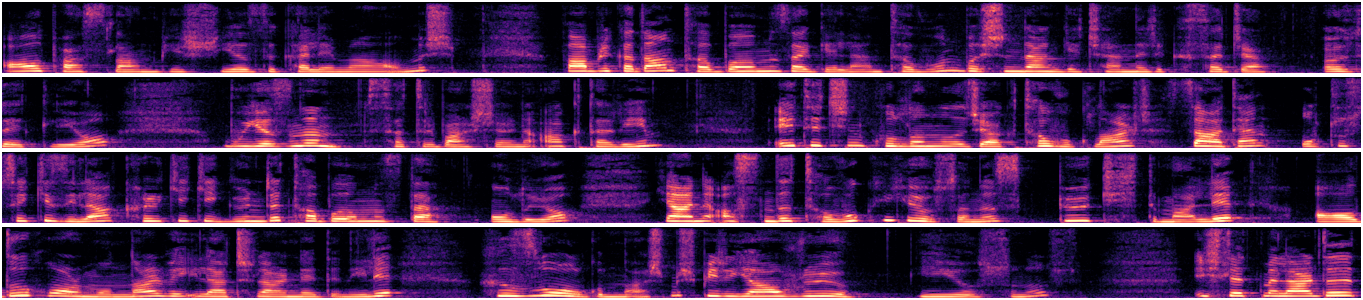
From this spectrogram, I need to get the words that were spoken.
Alpaslan bir yazı kalemi almış. Fabrikadan tabağımıza gelen tavuğun başından geçenleri kısaca özetliyor. Bu yazının satır başlarını aktarayım. Et için kullanılacak tavuklar zaten 38 ila 42 günde tabağımızda oluyor. Yani aslında tavuk yiyorsanız büyük ihtimalle aldığı hormonlar ve ilaçlar nedeniyle hızlı olgunlaşmış bir yavruyu yiyorsunuz. İşletmelerde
